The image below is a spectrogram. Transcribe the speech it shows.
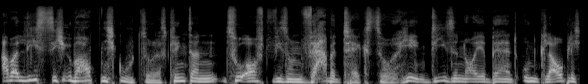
aber liest sich überhaupt nicht gut. So, das klingt dann zu oft wie so ein Werbetext. So, hey, diese neue Band, unglaublich.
